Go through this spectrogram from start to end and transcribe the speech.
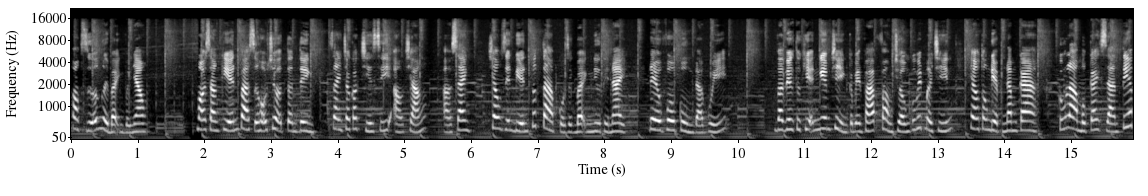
hoặc giữa người bệnh với nhau. Mọi sáng kiến và sự hỗ trợ tận tình dành cho các chiến sĩ áo trắng, áo xanh trong diễn biến phức tạp của dịch bệnh như thế này đều vô cùng đáng quý. Và việc thực hiện nghiêm chỉnh các biện pháp phòng chống Covid-19 theo thông điệp 5K cũng là một cách gián tiếp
